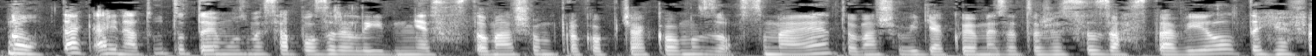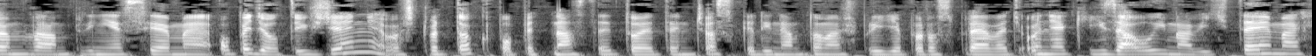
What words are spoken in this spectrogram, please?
No, tak aj na túto tému sme sa pozreli dnes s Tomášom Prokopčakom z OSME. Tomášovi ďakujeme za to, že sa zastavil. Tech FM vám prinesieme opäť o týždeň, vo štvrtok po 15. To je ten čas, kedy nám Tomáš príde porozprávať o nejakých zaujímavých témach.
